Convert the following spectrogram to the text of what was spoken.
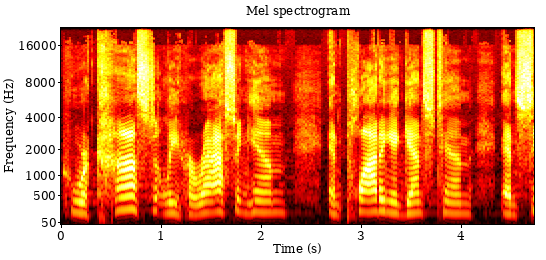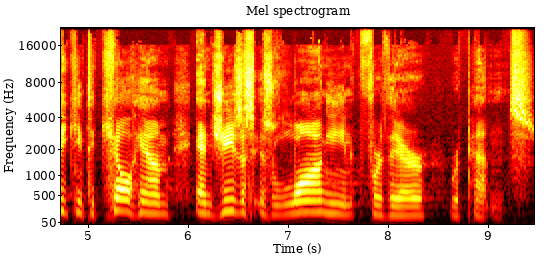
who were constantly harassing him and plotting against him and seeking to kill him, and Jesus is longing for their repentance.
